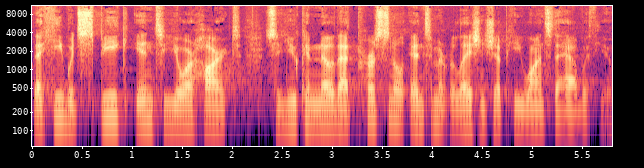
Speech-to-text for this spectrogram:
that He would speak into your heart so you can know that personal, intimate relationship He wants to have with you.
